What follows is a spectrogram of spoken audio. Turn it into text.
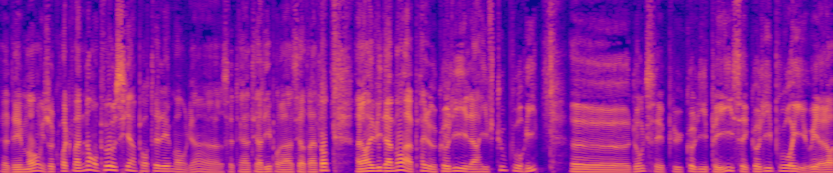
des mangues, je crois que maintenant on peut aussi importer les mangues. Hein, c'était interdit pendant un certain temps. Alors évidemment après le colis il arrive tout pourri, donc c'est plus colis pays, c'est colis pourri. Oui alors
